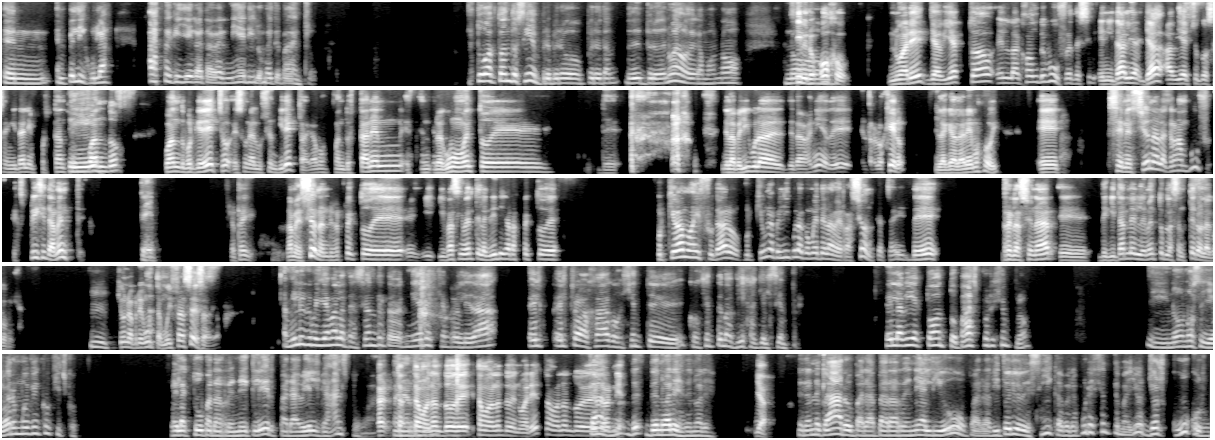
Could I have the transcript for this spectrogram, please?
en, en películas, hasta que llega Tavernier y lo mete para adentro. Estuvo actuando siempre, pero, pero, pero de nuevo, digamos, no, no... Sí, pero ojo, Noiret ya había actuado en la Conde de Buff, es decir, en Italia, ya había hecho cosas en Italia importantes cuando, cuando, porque de hecho es una alusión directa, digamos, cuando están en, en, algún momento de, de de la película de, de de El relojero, de la que hablaremos hoy, eh, se menciona la Grand Buff explícitamente. La mencionan respecto de, y, básicamente la crítica respecto de, ¿por qué vamos a disfrutar o por qué una película comete la aberración de relacionar, eh, de quitarle el elemento placentero a la comida? Mm. Que es una pregunta muy francesa. A mí lo que me llama la atención de Tavernier es que en realidad él, él, trabajaba con gente, con gente más vieja que él siempre. Él había actuado en Topaz, por ejemplo, y no, no se llevaron muy bien con Hitchcock. Él actuó para René Clair, para Abel Gans. Ah, estamos, hablando de, estamos hablando de Noiret, estamos hablando de de, de Noiret, de Noiret. Ya. Claro, para, para René Alió, para Vittorio de Sica, para pura gente mayor, George Cukor.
